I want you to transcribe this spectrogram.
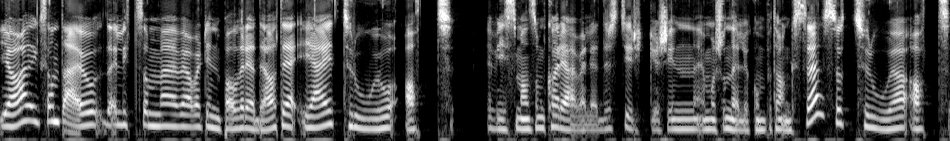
Ja, det er jo det er litt som eh, vi har vært inne på allerede. at jeg, jeg tror jo at hvis man som karriereveileder styrker sin emosjonelle kompetanse, så tror jeg at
